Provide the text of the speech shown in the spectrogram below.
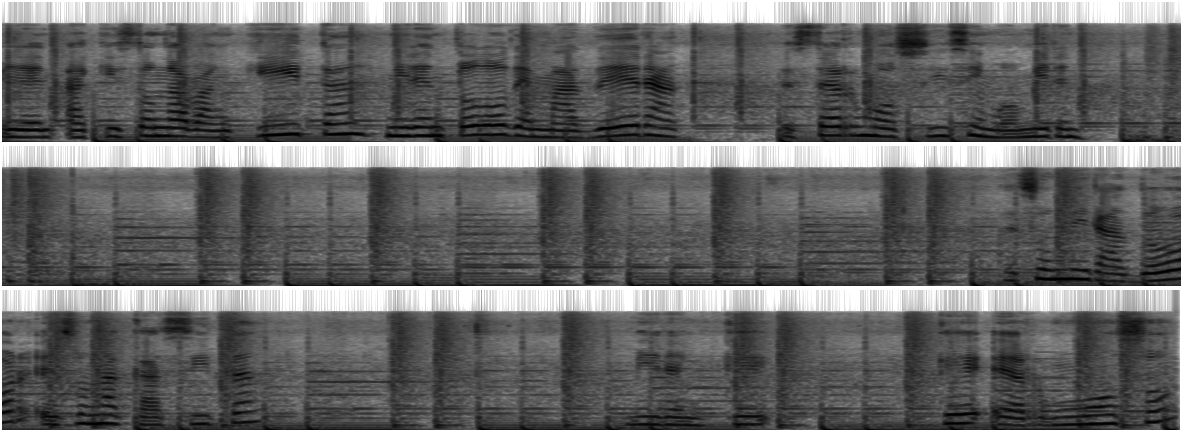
Miren aquí está una banquita miren todo de madera está hermosísimo miren. Es un mirador es una casita. Miren qué qué hermoso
